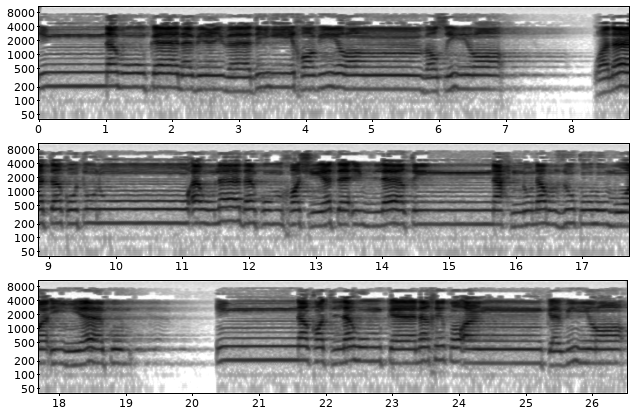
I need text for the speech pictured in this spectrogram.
إِنَّهُ كَانَ بِعِبَادِهِ خَبِيرًا بَصِيرًا. وَلَا تَقْتُلُوا أَوْلَادَكُمْ خَشْيَةَ إِمْلَاقٍ نَّحْنُ نَرْزُقُهُمْ وَإِيَّاكُمْ ۚ إِنَّ قَتْلَهُمْ كَانَ خِطْئًا كَبِيرًا.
